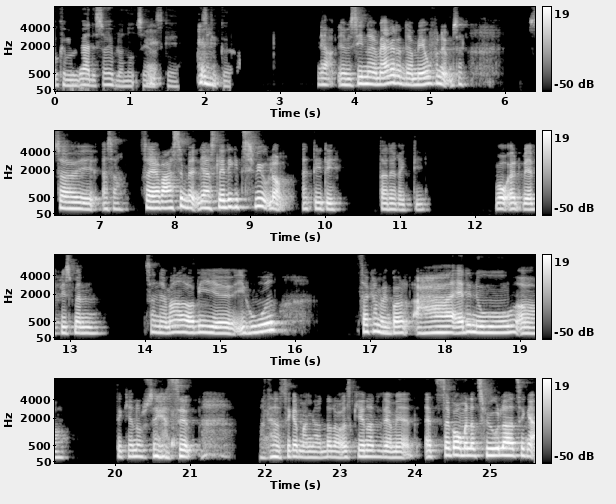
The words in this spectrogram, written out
okay, men hvad er det så, jeg bliver nødt til at skal, skal gøre? Ja, jeg vil sige, når jeg mærker den der mavefornemmelse, så, øh, altså, så er jeg bare simpelthen, jeg er slet ikke i tvivl om, at det er det, der er det rigtige. Hvor at, at hvis man sådan er meget oppe i, øh, i hovedet, så kan man godt, ah, er det nu, og det kender du sikkert selv og der er sikkert mange andre, der også kender det der med, at, at så går man og tvivler og tænker,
